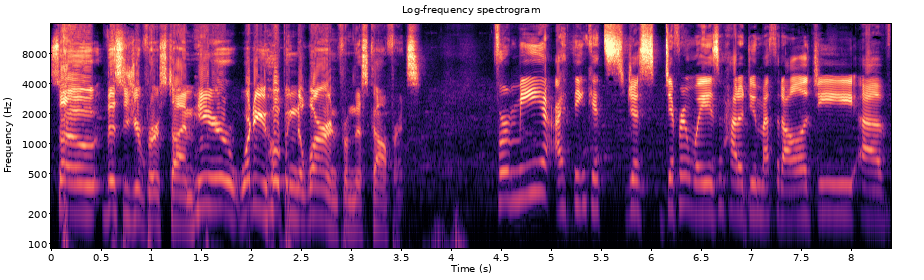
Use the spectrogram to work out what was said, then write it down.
So this is your first time here. What are you hoping to learn from this conference? For me, I think it's just different ways of how to do methodology of,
